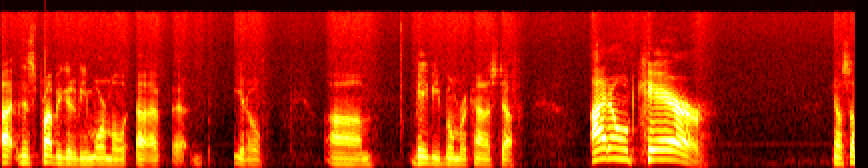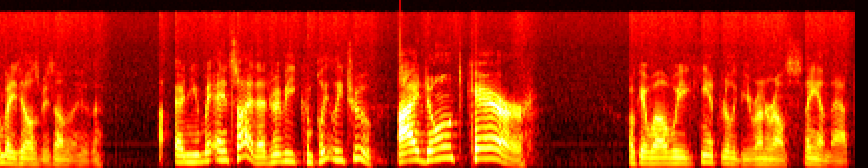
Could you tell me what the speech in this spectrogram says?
uh, this is probably going to be more, uh, uh, you know, um, baby boomer kind of stuff. I don't care. You know, somebody tells me something, and you may, inside that would be completely true. I don't care. Okay, well, we can't really be running around saying that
